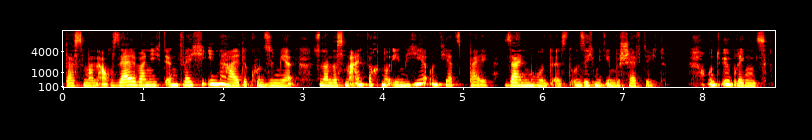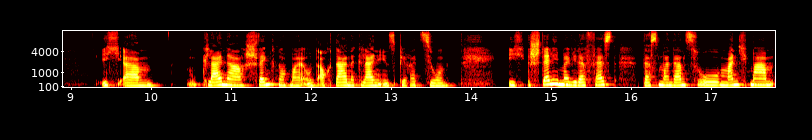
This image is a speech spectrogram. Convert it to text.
dass man auch selber nicht irgendwelche Inhalte konsumiert, sondern dass man einfach nur im Hier und Jetzt bei seinem Hund ist und sich mit ihm beschäftigt. Und übrigens, ich ähm, kleiner Schwenk nochmal und auch da eine kleine Inspiration. Ich stelle immer wieder fest, dass man dann so manchmal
